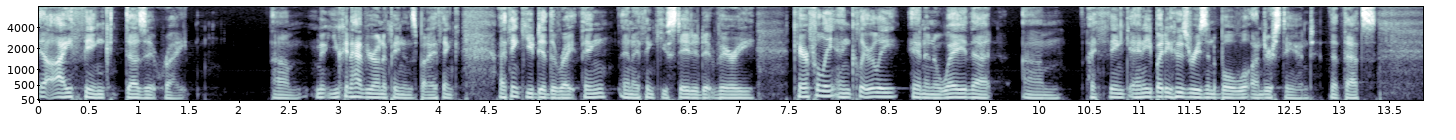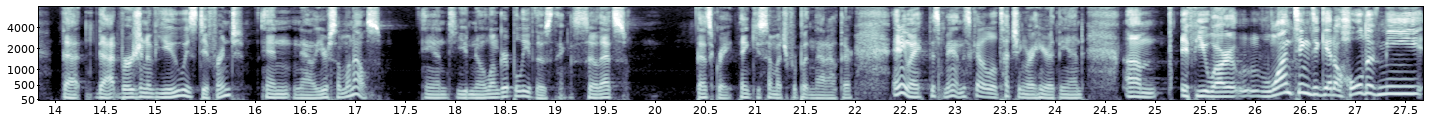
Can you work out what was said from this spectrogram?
I think does it right. Um, you can have your own opinions, but I think I think you did the right thing, and I think you stated it very carefully and clearly, and in a way that um, I think anybody who's reasonable will understand that that's that that version of you is different, and now you're someone else, and you no longer believe those things. So that's that's great. Thank you so much for putting that out there. Anyway, this man, this got a little touching right here at the end. Um, if you are wanting to get a hold of me,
